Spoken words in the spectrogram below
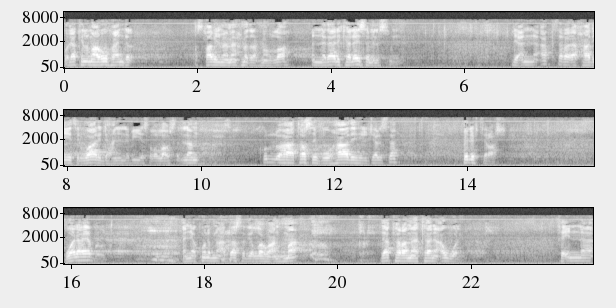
ولكن المعروف عند أصحاب الإمام أحمد رحمه الله أن ذلك ليس من السنة. لأن أكثر الأحاديث الواردة عن النبي صلى الله عليه وسلم كلها تصف هذه الجلسة بالافتراش. ولا يبعد أن يكون ابن عباس رضي الله عنهما ذكر ما كان أولا. فإن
